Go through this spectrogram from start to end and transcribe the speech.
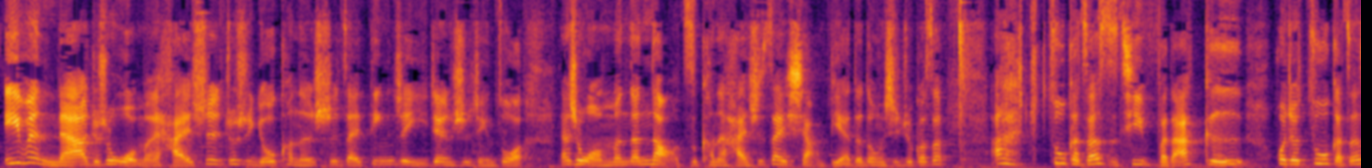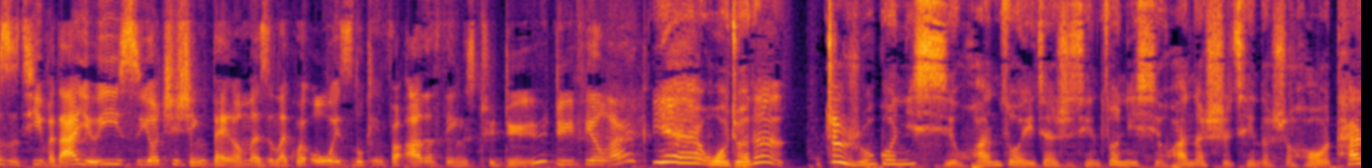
Even now，就是我们还是就是有可能是在盯着一件事情做，但是我们的脑子可能还是在想别的东西，就觉得哎，做搿只事体不大够，或者做搿只事体不大有意思，要去寻别个么子。Like we're always looking for other things to do. Do you feel like? Yeah，我觉得就如果你喜欢做一件事情，做你喜欢的事情的时候，它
